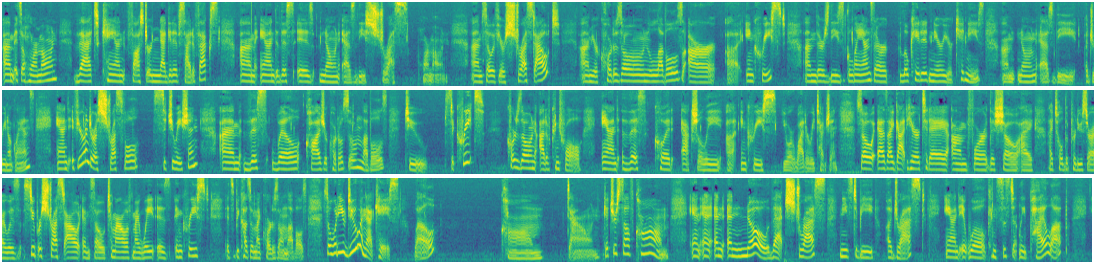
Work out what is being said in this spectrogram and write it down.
Um, it's a hormone that can foster negative side effects, um, and this is known as the stress hormone. Um, so, if you're stressed out, um, your cortisone levels are uh, increased. Um, there's these glands that are located near your kidneys, um, known as the adrenal glands. And if you're under a stressful situation, um, this will cause your cortisone levels to secrete cortisone out of control, and this could actually uh, increase your water retention. So, as I got here today um, for this show, I, I told the producer I was super stressed out, and so tomorrow, if my weight is increased, it's because of my cortisone levels. So, what do you do in that case? Well, calm down. Get yourself calm. And, and, and, and know that stress needs to be addressed and it will consistently pile up.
